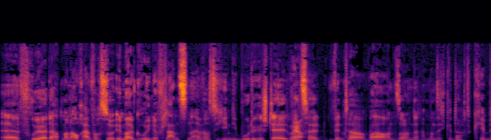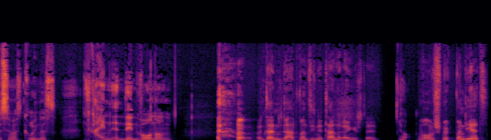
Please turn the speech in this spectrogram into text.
Äh, früher, da hat man auch einfach so immer grüne Pflanzen einfach sich in die Bude gestellt, weil es ja. halt Winter war und so. Und dann hat man sich gedacht, okay, bisschen was Grünes rein in den Wohnungen. und dann da hat man sich eine Tanne reingestellt. Ja. warum schmückt man die jetzt?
